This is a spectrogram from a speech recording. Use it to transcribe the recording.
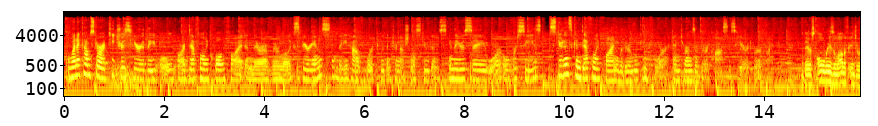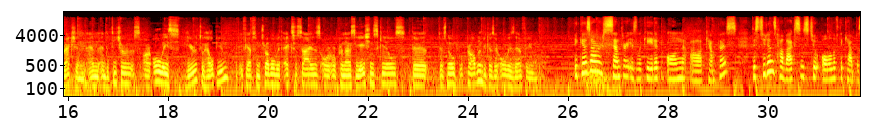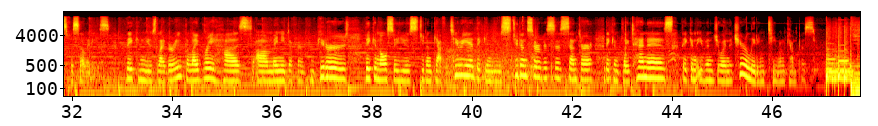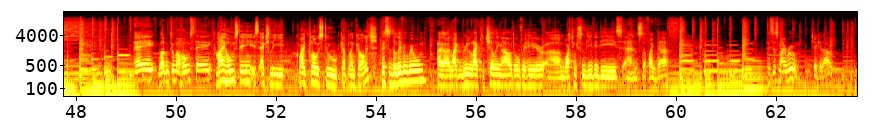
When it comes to our teachers here, they all are definitely qualified and they are very well experienced. They have worked with international students in the USA or overseas. Students can definitely find what they're looking for in terms of their classes here at Irvine. There's always a lot of interaction and, and the teachers are always here to help you. If you have some trouble with exercises or, or pronunciation skills, there's no problem because they're always there for you. Because our center is located on uh, campus, the students have access to all of the campus facilities. They can use library. The library has uh, many different computers. They can also use student cafeteria. They can use student services center. They can play tennis. They can even join the cheerleading team on campus. Hey, welcome to my homestay. My homestay is actually quite close to Kaplan College. This is the living room. I like really like to chilling out over here, um, watching some DVDs and stuff like that. This is my room. Check it out.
